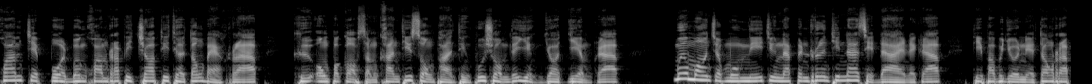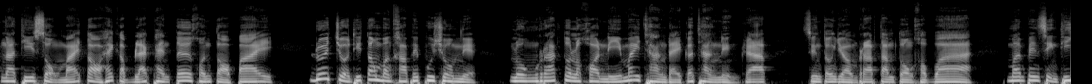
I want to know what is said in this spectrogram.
ความเจ็บปวดบนความรับผิดชอบที่เธอต้องแบกรับ คือองค์ประกอบสำคัญที่ส่งผ่านถึงผู้ชมได้อย่างยอดเยี่ยมครับ เมื่อมองจากมุมนี้จึงนับเป็นเรื่องที่น่าเสียดายนะครับ ที่ภาพยนตร์เนี่ยต้องรับหน้าที่ส่งไม้ต่อให้กับ Black Panther คนต่อไป ด้วยโจทย์ที่ต้องบังคับให้ผู้ชมเนี่ยลงรักตัวละครนี้ไม่ทางใดก็ทางหนึ่งครับ ซึ่งต้องยอมรับตามตรงครับว่า มันเป็นสิ่งที่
